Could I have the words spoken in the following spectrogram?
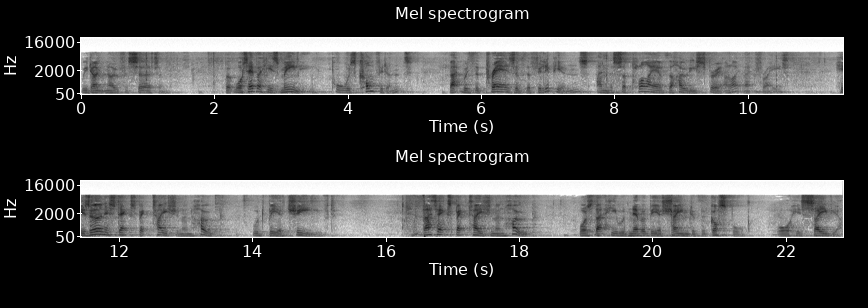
We don't know for certain. But whatever his meaning, Paul was confident that with the prayers of the Philippians and the supply of the Holy Spirit, I like that phrase, his earnest expectation and hope would be achieved. That expectation and hope was that he would never be ashamed of the gospel or his Saviour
